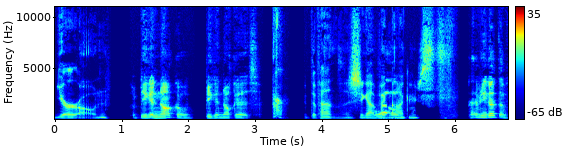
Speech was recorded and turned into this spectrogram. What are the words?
your own. A bigger knock or bigger knockers? It depends. She got Well- big knockers. Haven't you got the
